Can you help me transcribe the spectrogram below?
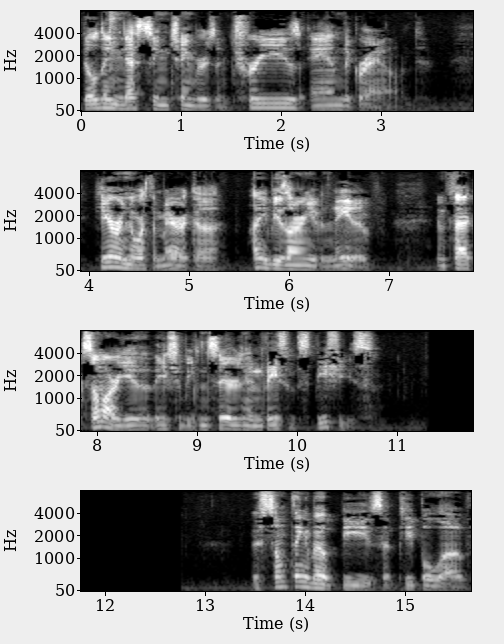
building nesting chambers in trees and the ground. Here in North America, honeybees aren't even native, in fact, some argue that they should be considered an invasive species. There's something about bees that people love,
